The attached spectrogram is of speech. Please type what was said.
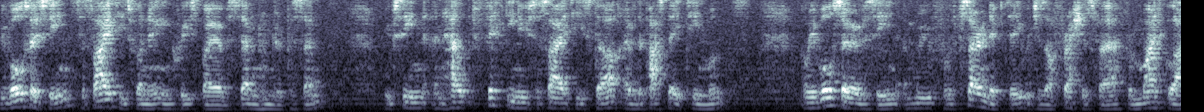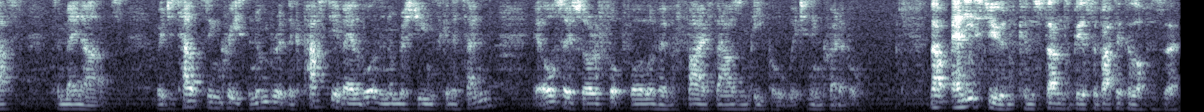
We've also seen societies funding increase by over 700%. We've seen and helped 50 new societies start over the past 18 months and we've also overseen a move for Serendipity, which is our freshers fair, from Maes Glas to Main Arts, which has helped to increase the number, the capacity available and the number of students can attend. It also saw a footfall of over 5,000 people, which is incredible. Now, any student can stand to be a sabbatical officer.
